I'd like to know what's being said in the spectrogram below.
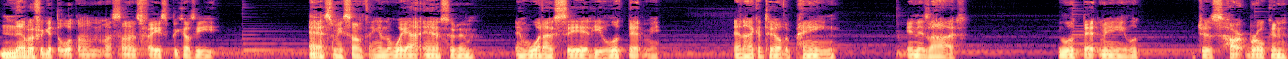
never forget the look on my son's face because he asked me something, and the way I answered him and what I said, he looked at me, and I could tell the pain in his eyes. He looked at me, he looked just heartbroken,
